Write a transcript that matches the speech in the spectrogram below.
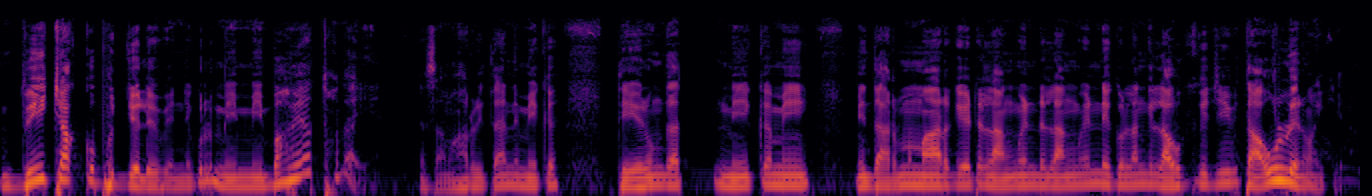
ද්විචක්කු පුජ්‍යලය වෙන්නේ. ඒගොල්ලෝ මේ මේ භවයත් හොඳයි. සමහරු හිතන්නේ මේක තේරුම් ගත් මේක මේ මේ ධර්ම මාර්ගයට ලං වෙන්න ලං වෙන්න ඒගොල්ලන්ගේ ලෞකික ජීවිත අවුල් වෙනවා කියලා.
